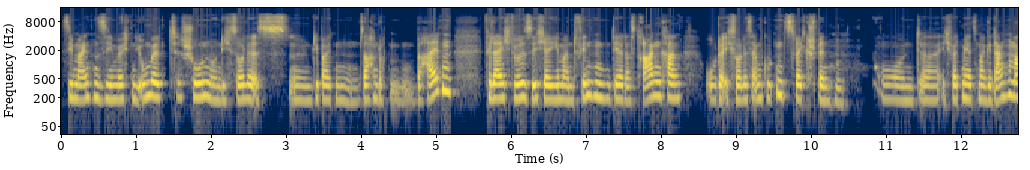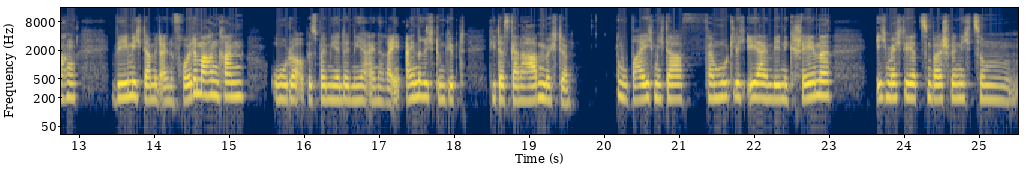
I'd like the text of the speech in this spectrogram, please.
Sie meinten, sie möchten die Umwelt schonen und ich solle es, äh, die beiden Sachen doch behalten. Vielleicht würde sich ja jemand finden, der das tragen kann oder ich soll es einem guten Zweck spenden. Und äh, ich werde mir jetzt mal Gedanken machen, wem ich damit eine Freude machen kann oder ob es bei mir in der Nähe eine Einrichtung gibt, die das gerne haben möchte. Wobei ich mich da vermutlich eher ein wenig schäme. Ich möchte jetzt zum Beispiel nicht zum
